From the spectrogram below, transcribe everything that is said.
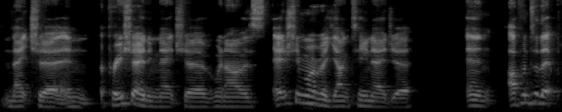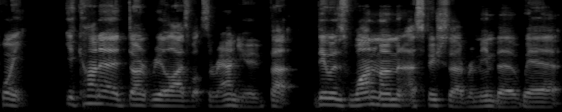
nature and appreciating nature when I was actually more of a young teenager. And up until that point, you kind of don't realize what's around you. But there was one moment, especially I remember, where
